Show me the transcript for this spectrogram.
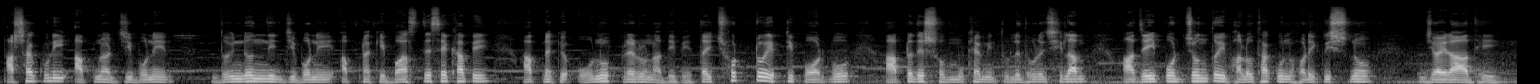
আশা করি আপনার জীবনের, দৈনন্দিন জীবনে আপনাকে বাঁচতে শেখাবে, আপনাকে অনুপ্রেরণা দেবে। তাই ছোট্ট একটি পর্ব আপনাদের সম্মুখে আমি তুলে ধরেছিলাম। আজ এই পর্যন্তই। ভালো থাকুন। হরে কৃষ্ণ। জয় রাধে।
